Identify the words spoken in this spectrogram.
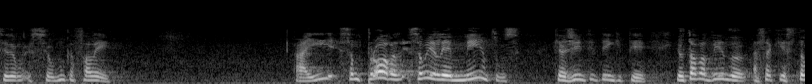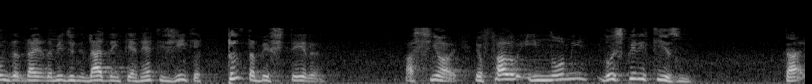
se eu, se eu nunca falei? Aí são provas, são elementos que a gente tem que ter. Eu estava vendo essa questão da, da, da mediunidade na internet, gente, é tanta besteira. Assim, ó, eu falo em nome do Espiritismo. Tá?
